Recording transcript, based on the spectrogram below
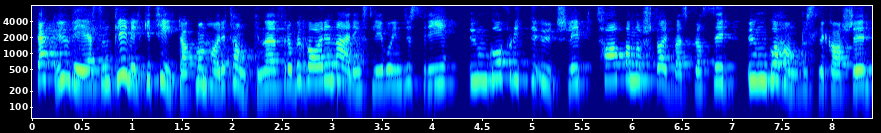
Det er ikke uvesentlig hvilke tiltak man har i tankene for å bevare næringsliv og industri, unngå å flytte utslipp, tap av norske arbeidsplasser, unngå handelslekkasjer,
